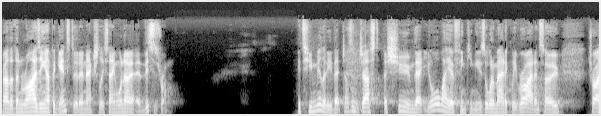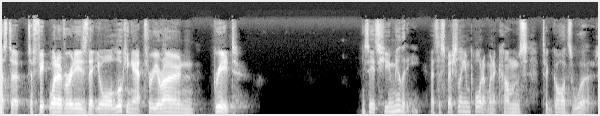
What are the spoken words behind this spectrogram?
rather than rising up against it and actually saying, well, no, this is wrong. It's humility that doesn't just assume that your way of thinking is automatically right and so tries to, to fit whatever it is that you're looking at through your own grid. You see, it's humility that's especially important when it comes to God's Word.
